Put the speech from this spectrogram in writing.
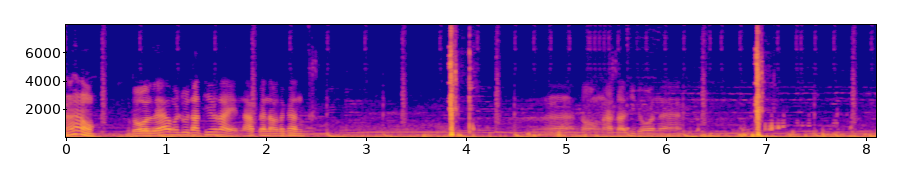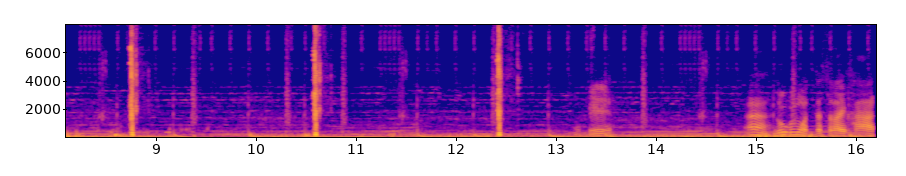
อ้าวโดนแล้วมาดูนัดที่เท่าไหร่นับกันเอาแล้วกันอ่าสองนัดแล้วที่โดนนะฮะโอเคอ่าลูกไม่หมดแต่สไลด์ค้าง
